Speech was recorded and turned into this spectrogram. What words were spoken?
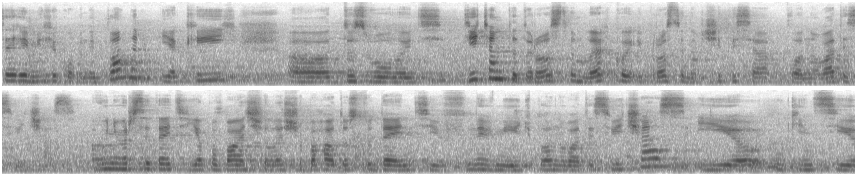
Це гейміфікований планер, який е, дозволить дітям та дорослим легко і просто навчитися планувати свій час. В університеті я побачила, що багато студентів не вміють планувати свій час, і у кінці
